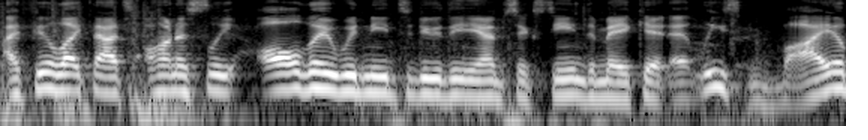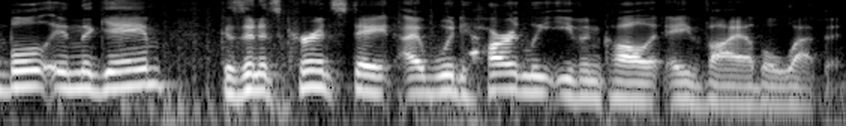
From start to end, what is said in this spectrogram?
I feel like that's honestly all they would need to do the M16 to make it at least viable in the game, because in its current state, I would hardly even call it a viable weapon.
